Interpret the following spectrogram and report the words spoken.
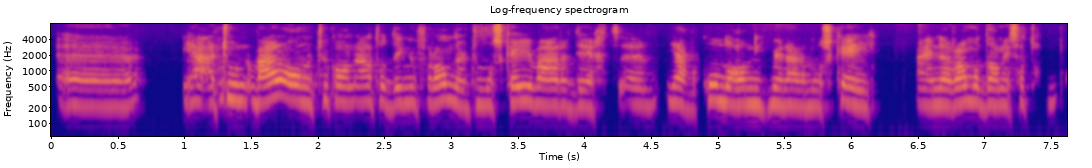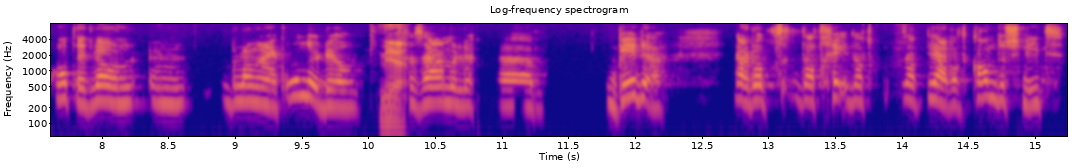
Eh, ja, en toen waren al natuurlijk al een aantal dingen veranderd. De moskeeën waren dicht. En ja, we konden al niet meer naar de moskee. In de Ramadan is dat altijd wel een, een belangrijk onderdeel. Ja. Gezamenlijk eh, bidden. Nou, dat, dat, dat, ja, dat kan dus niet.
